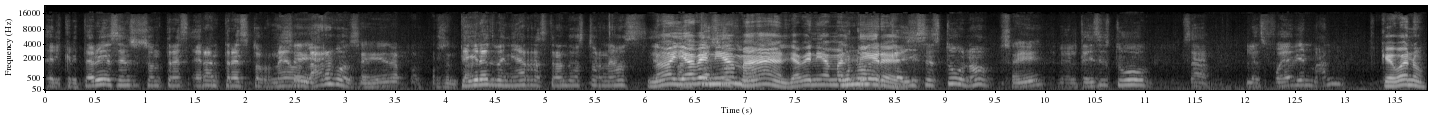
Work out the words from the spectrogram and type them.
el criterio de descenso son tres, eran tres torneos largos. Sí, era por porcentaje. Tigres venía arrastrando dos torneos. No, ya venía mal, ya venía mal Tigres. El que dices tú, ¿no? Sí. El que dices tú, o sea, les fue bien mal. Que bueno,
